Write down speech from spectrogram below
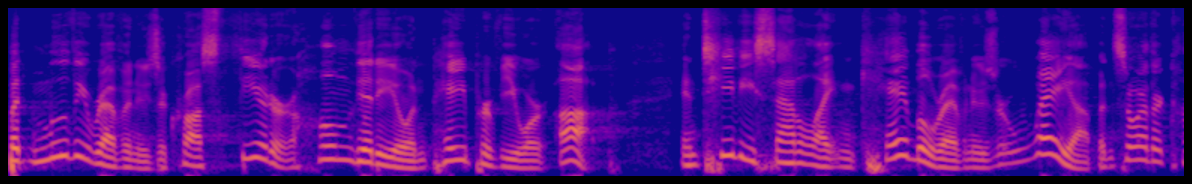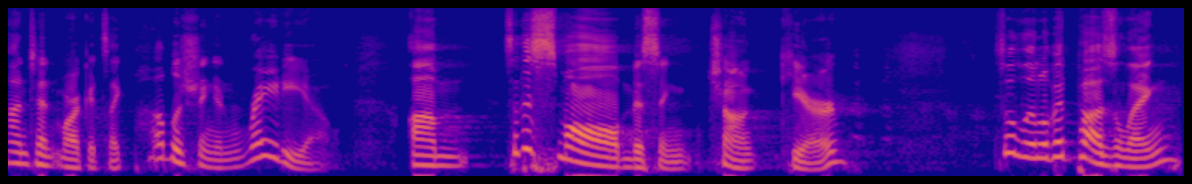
But movie revenues across theater, home video, and pay per view are up. And TV, satellite, and cable revenues are way up, and so are other content markets like publishing and radio. Um, so this small missing chunk here is a little bit puzzling.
